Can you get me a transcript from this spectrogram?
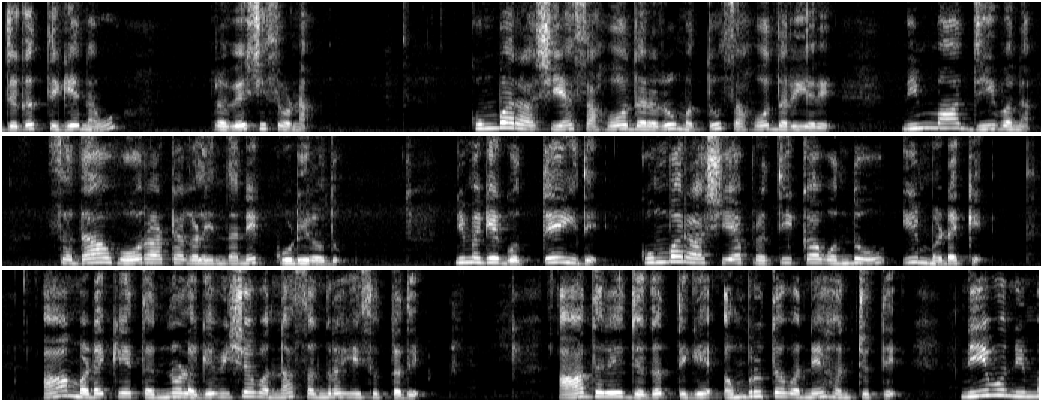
ಜಗತ್ತಿಗೆ ನಾವು ಪ್ರವೇಶಿಸೋಣ. ಕುಂಭರಾಶಿಯ ಸಹೋದರರು ಮತ್ತು ಸಹೋದರಿಯರೇ, ನಿಮ್ಮ ಜೀವನ ಸದಾ ಹೋರಾಟಗಳಿಂದನೇ ಕೂಡಿರೋದು. ನಿಮಗೆ ಗೊತ್ತೇ ಇದೆ, ಕುಂಭರಾಶಿಯ ಪ್ರತೀಕ ಒಂದು ಈ ಮಡಕೆ. ಆ ಮಡಕೆ ತನ್ನೊಳಗೆ ವಿಷವನ್ನು ಸಂಗ್ರಹಿಸುತ್ತದೆ. ಆದರೆ ಜಗತ್ತಿಗೆ ಅಮೃತವನ್ನೇ ಹಂಚುತ್ತೆ. ನೀವು ನಿಮ್ಮ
